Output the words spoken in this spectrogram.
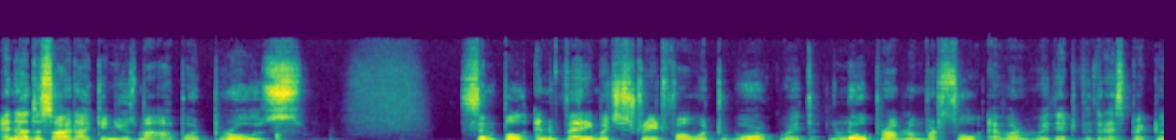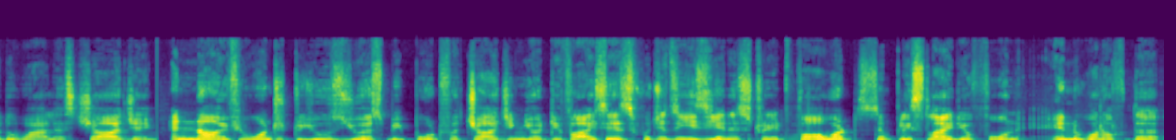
and other side I can use my AirPod Pros. Simple and very much straightforward to work with, no problem whatsoever with it with respect to the wireless charging. And now if you wanted to use USB port for charging your devices, which is easy and straightforward, simply slide your phone in one of the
